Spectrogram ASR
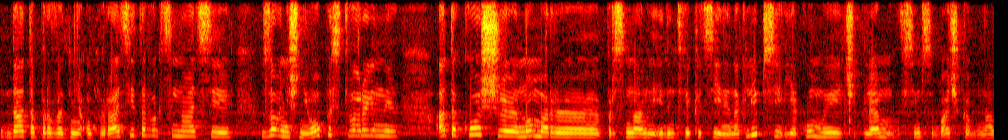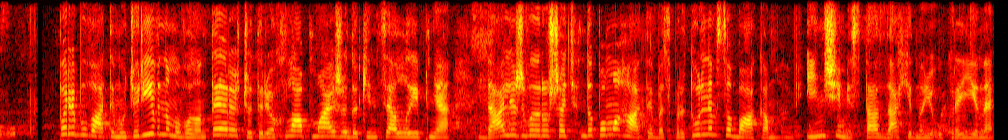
дата проведення операції та вакцинації, зовнішній опис тварини, а також е, номер персональної ідентифікаційної на кліпсі, яку ми чіпляємо всім собачкам на вухо. Перебуватимуть у Рівному волонтери з чотирьох лап майже до кінця липня. Далі ж вирушать допомагати безпритульним собакам в інші міста Західної України.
